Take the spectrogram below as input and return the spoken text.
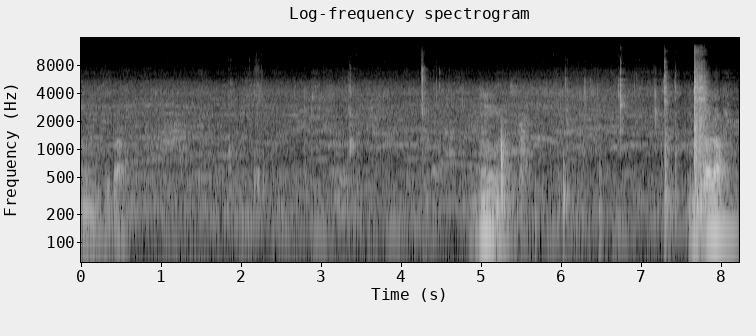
Hmm, diba? Mm. Ang sarap.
